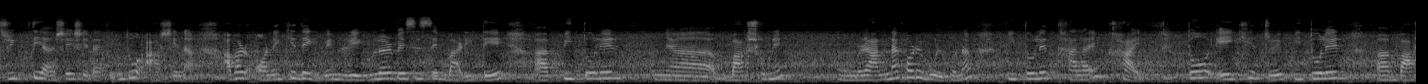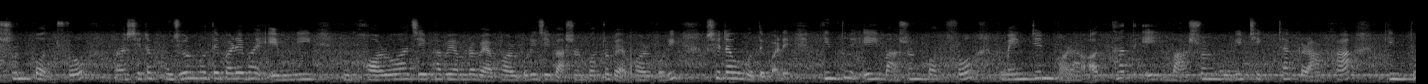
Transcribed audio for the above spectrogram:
তৃপ্তি আসে সেটা কিন্তু আসে না। আবার অনেকে দেখবেন রেগুলার বেসিসে বাড়িতে পিতলের বাসনে রান্না করে বলব না, পিতলের থালায় খায়। তো এই ক্ষেত্রে পিতলের বাসনপত্র সেটা পুজোর হতে পারে বা এমনি ঘরোয়া যেভাবে আমরা ব্যবহার করি, যে বাসনপত্র ব্যবহার করি, সেটাও হতে পারে। কিন্তু এই বাসনপত্র মেনটেন করা, অর্থাৎ এই বাসনগুলি ঠিকঠাক রাখা কিন্তু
